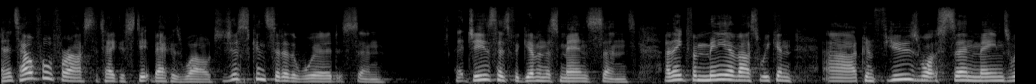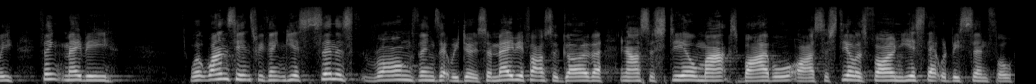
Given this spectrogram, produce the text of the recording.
And it's helpful for us to take a step back as well, to just consider the word sin. That Jesus has forgiven this man's sins. I think for many of us, we can uh, confuse what sin means. We think maybe well, one sense, we think, yes, sin is wrong things that we do. So maybe if I was to go over and I was to steal Mark's Bible or I was to steal his phone, yes, that would be sinful.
